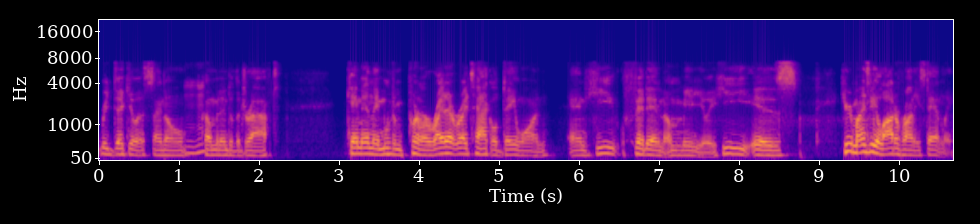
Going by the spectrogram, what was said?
ridiculous. I know Mhm. coming into the draft. Came in, they moved him, put him right at right tackle day one, and he fit in immediately. He is. He reminds me a lot of Ronnie Stanley.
